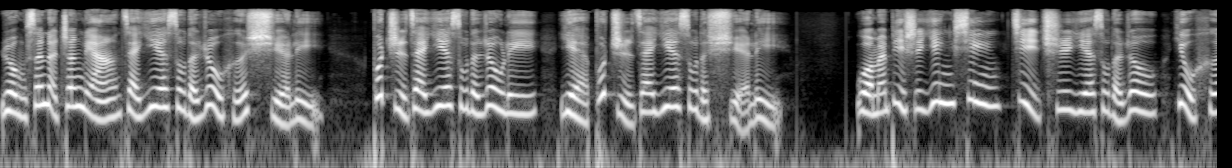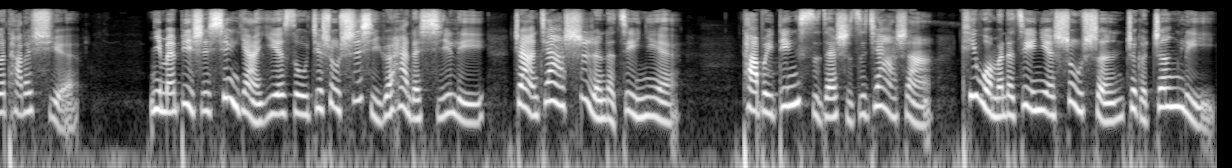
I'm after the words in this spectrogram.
永生的真粮在耶稣的肉和血里，不止在耶稣的肉里，也不止在耶稣的血里。我们必须因信，既吃耶稣的肉，又喝他的血。你们必须信仰耶稣，接受施洗约翰的洗礼，斩价世人的罪孽。他被钉死在十字架上，替我们的罪孽受审。这个真理。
